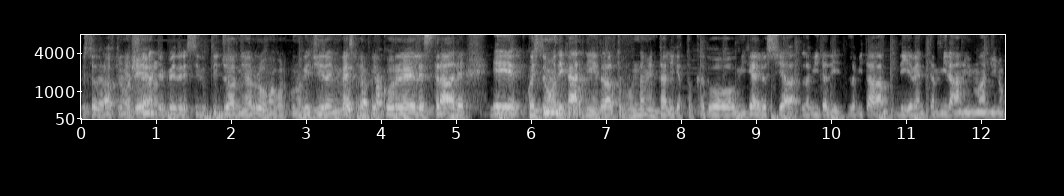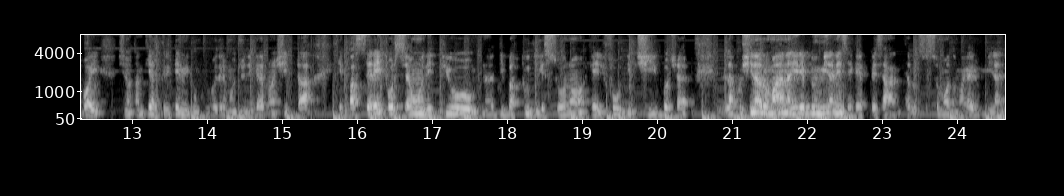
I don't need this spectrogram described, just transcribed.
Questo tra l'altro è una è scena che vedresti tutti i giorni a Roma, qualcuno che gira in Vespa per percorrere le strade. E questo è uno dei cardini tra l'altro fondamentali che ha toccato Michele, ossia la vita, di, la vita degli eventi a Milano immagino, poi ci sono tanti altri temi con cui potremmo giudicare una città e passerei forse a uno dei più eh, dibattuti che sono che è il food, il cibo, cioè la cucina romana direbbe un milanese che è pesante, allo stesso modo magari un, milan-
